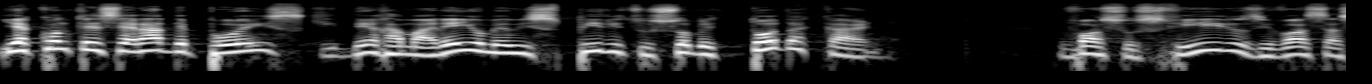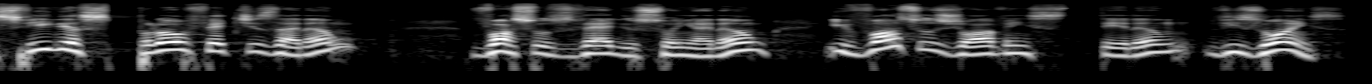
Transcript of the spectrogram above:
e acontecerá depois que derramarei o meu espírito sobre toda a carne. Vossos filhos e vossas filhas profetizarão, vossos velhos sonharão e vossos jovens terão visões.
